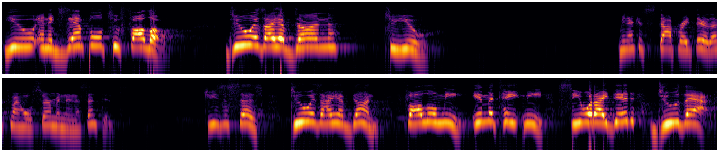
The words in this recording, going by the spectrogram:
you an example to follow. Do as I have done to you. I mean, I could stop right there. That's my whole sermon in a sentence. Jesus says, Do as I have done. Follow me. Imitate me. See what I did? Do that.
